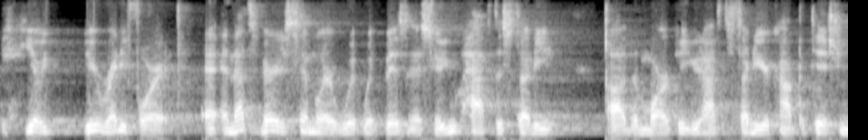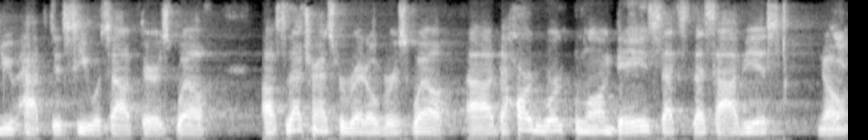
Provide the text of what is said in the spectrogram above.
you know, you're ready for it. And, and that's very similar with, with business. You know, you have to study uh, the market. You have to study your competition. You have to see what's out there as well. Uh, so that transferred right over as well. Uh, the hard work, the long days, that's that's obvious. You know, yeah.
